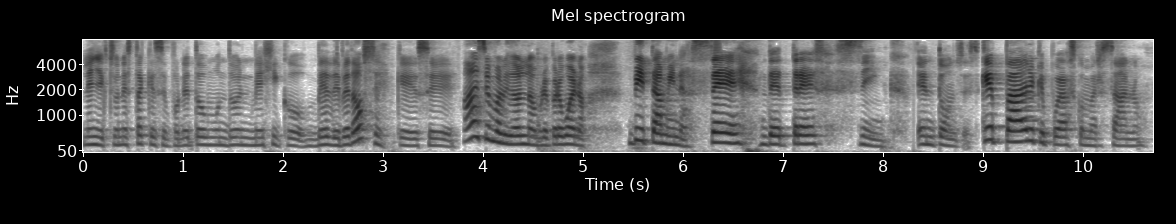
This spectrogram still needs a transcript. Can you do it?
La inyección esta que se pone todo el mundo en México, B de B12, que se... Ay, se me olvidó el nombre, pero bueno, vitamina C, D3, zinc. Entonces, qué padre que puedas comer sano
